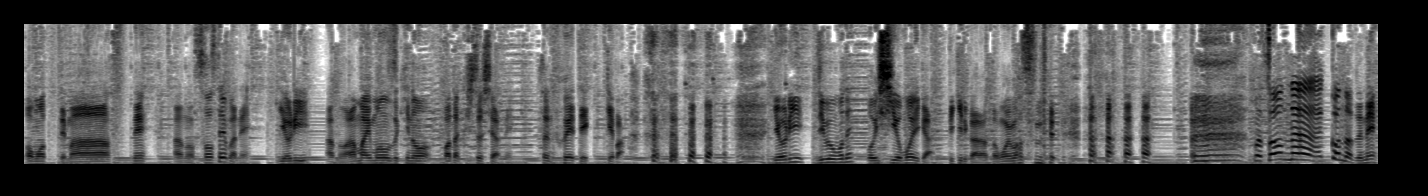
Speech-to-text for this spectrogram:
思ってますね。あの、そうすればね、より、あの、甘いもの好きの私としてはね、そういうの増えていけば より自分もね、美味しい思いができるかなと思いますんで まあ、そんなこんなでね、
